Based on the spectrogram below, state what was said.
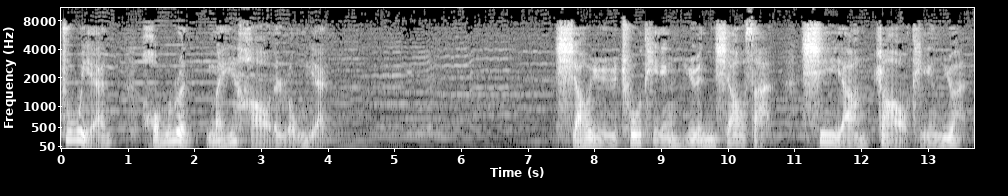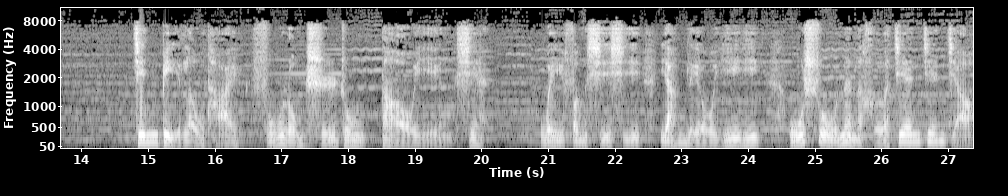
朱颜，红润美好的容颜。小雨初停云消散，夕阳照庭院。金碧楼台，芙蓉池中倒影现。微风习习，杨柳依依，无数嫩荷尖尖角，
